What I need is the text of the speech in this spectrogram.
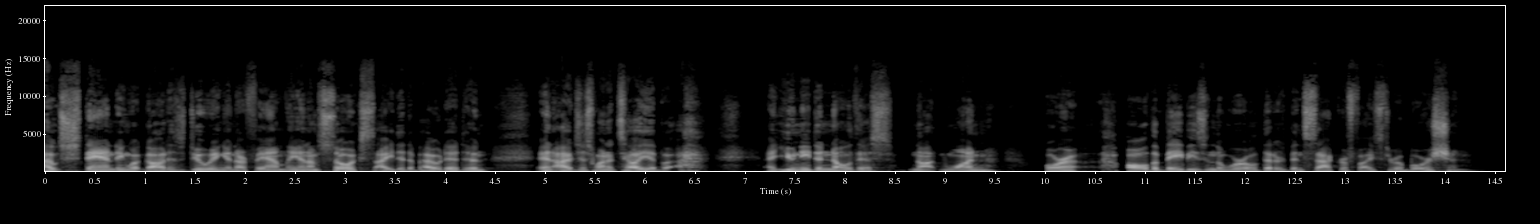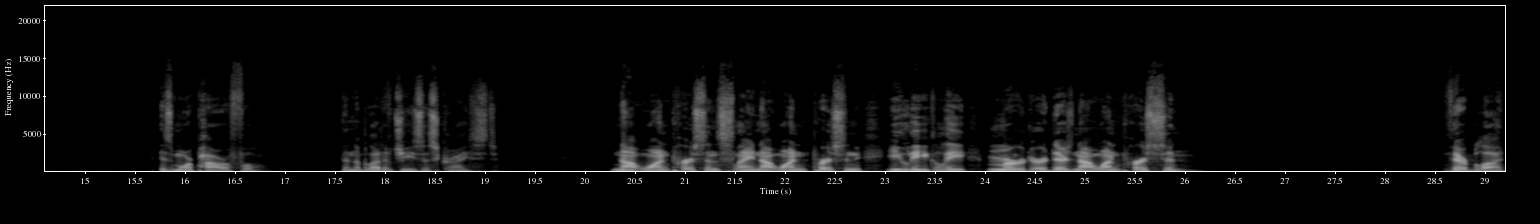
outstanding what God is doing in our family, and I'm so excited about it. And, and I just want to tell you, but uh, you need to know this. Not one or all the babies in the world that have been sacrificed through abortion is more powerful than the blood of Jesus Christ. Not one person slain, not one person illegally murdered. There's not one person. Their blood,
